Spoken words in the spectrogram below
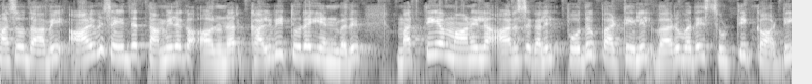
மசோதாவை ஆய்வு செய்த தமிழக ஆளுநர் கல்வித்துறை என்பது மத்திய மாநில அரசுகளின் பொது பட்டியலில் வருவதை சுட்டிக்காட்டி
